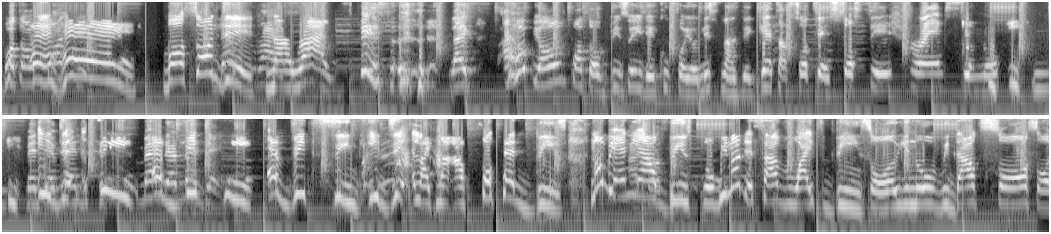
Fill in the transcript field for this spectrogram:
But on Sunday, Eh-heh. But Sunday, na rice. beans like i hope your own pot of beans wey you dey cook for your listeners dey get assorted sausage shrimps you know. E mende everything everything e dey like na assorted beans. No be anyhow beans o we no dey serve white beans or you know without sauce or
